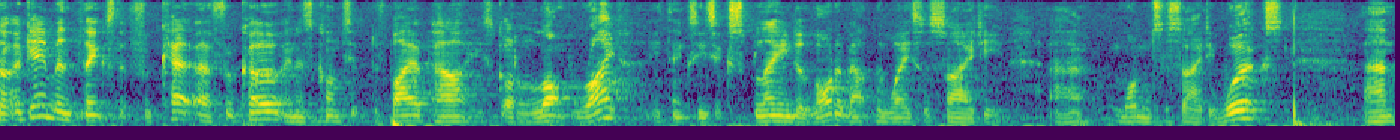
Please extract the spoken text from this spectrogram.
So Agamben thinks that Foucault, uh, Foucault, in his concept of biopower, he's got a lot right. He thinks he's explained a lot about the way society, uh, modern society works. Um,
